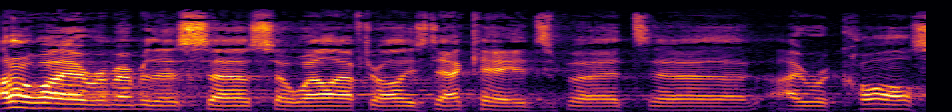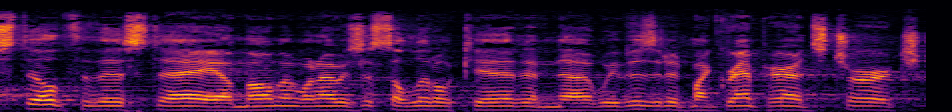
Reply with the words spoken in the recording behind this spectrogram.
I don't know why I remember this uh, so well after all these decades, but uh, I recall still to this day a moment when I was just a little kid and uh, we visited my grandparents' church.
